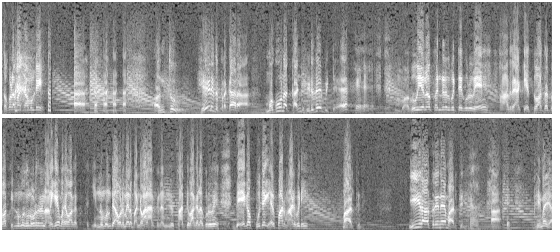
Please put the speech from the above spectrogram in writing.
ತಗೊಳಮ್ಮ ಚಾಮುಂಡಿ. ಅಂತೂ ಹೇಳಿದ ಪ್ರಕಾರ ಮಗುನ ಕಂಡು ಹಿಡದೆ ಬಿಟ್ಟೆ. ಮಗು ಏನೋ ಕಂಡಿಡಿದ್ ಬಿಟ್ಟೆ ಗುರುವೆ. ಆದ್ರೆ ಆಕೆ ಎದ್ವಾ ತದ್ವಾ ತಿನ್ನುವುದು ನೋಡಿದ್ರೆ ನನಗೆ ಭಯವಾಗತ್ತೆ. ಇನ್ನು ಮುಂದೆ ಅವಳ ಮೇಲೆ ಬಂಡವಾಳ ಹಾಕಿ ನನಗೆ ಸಾಧ್ಯವಾಗಲ್ಲ ಗುರುವೆ. ಬೇಗ ಪೂಜೆಗೆ ಏರ್ಪಾಡು ಮಾಡಿಬಿಡಿ. ಮಾಡ್ತೀನಿ. ಈ ರಾತ್ರಿನೇ ಮಾಡ್ತೀನಿ. ಭೀಮಯ್ಯ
